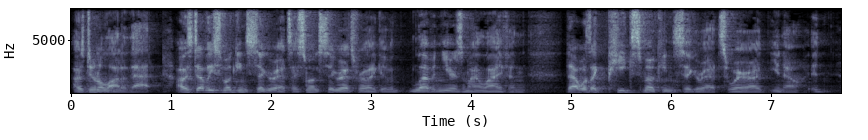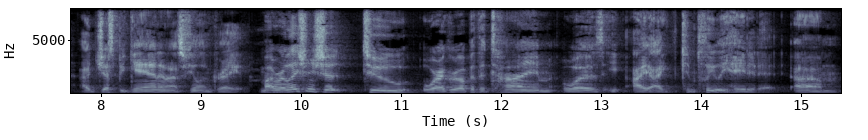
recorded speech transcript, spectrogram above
I was doing a lot of that. I was definitely smoking cigarettes. I smoked cigarettes for like 11 years of my life, and that was like peak smoking cigarettes, where I you know it, I just began and I was feeling great. My relationship to where I grew up at the time was I, I completely hated it. Um,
